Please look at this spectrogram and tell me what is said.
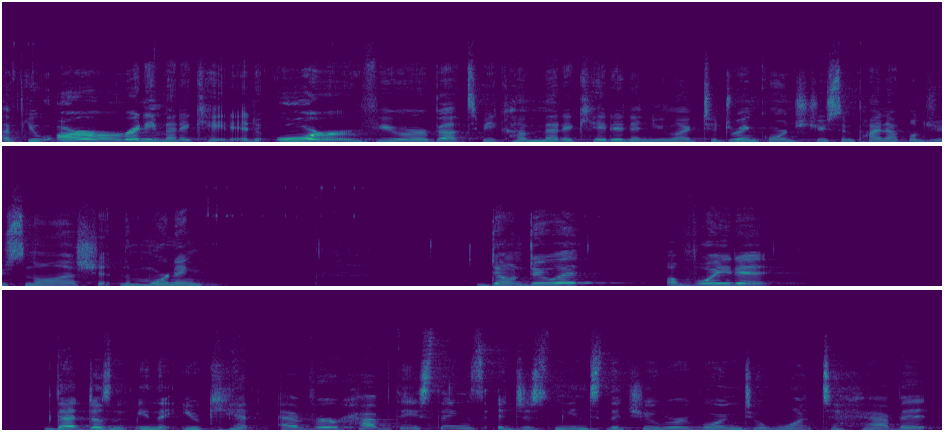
if you are already medicated, or if you are about to become medicated and you like to drink orange juice and pineapple juice and all that shit in the morning, don't do it. Avoid it. That doesn't mean that you can't ever have these things. It just means that you are going to want to have it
